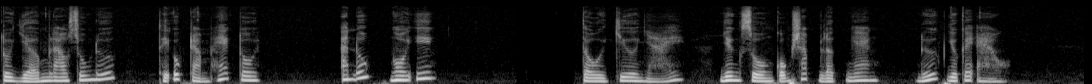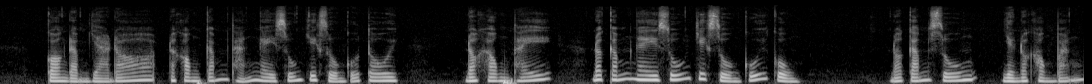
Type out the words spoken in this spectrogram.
Tôi dợm lao xuống nước, thì út Trầm hét tôi. Anh út ngồi yên. Tôi chưa nhảy, nhưng xuồng cũng sắp lật ngang, nước vô cái ào. Con đầm già đó, nó không cắm thẳng ngay xuống chiếc xuồng của tôi. Nó không thấy, nó cắm ngay xuống chiếc xuồng cuối cùng. Nó cắm xuống, nhưng nó không bắn.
